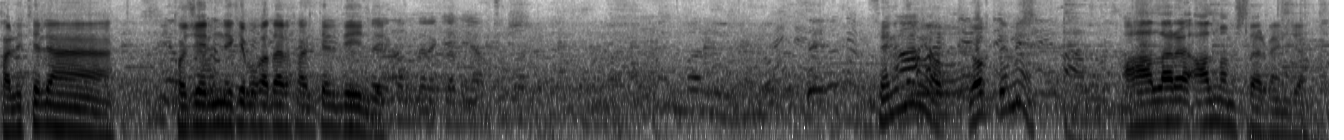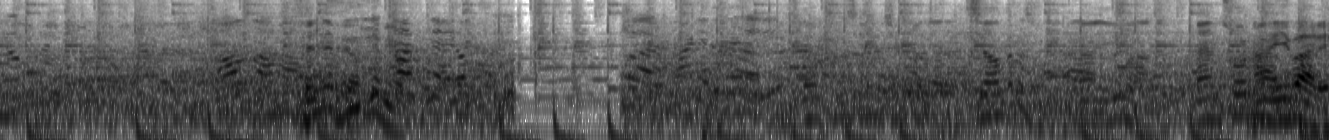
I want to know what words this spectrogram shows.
kaliteli ha. Kocaeli'ndeki bu kadar kaliteli değildi. Telekom'da reklamı yapmış. Senin de mi yok? Yok değil mi? Ağları almamışlar bence. Senin de mi yok? Değil mi yok? Siz aldınız mı? Ha, iyi mi? Ben sormadım. Ha iyi bari.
